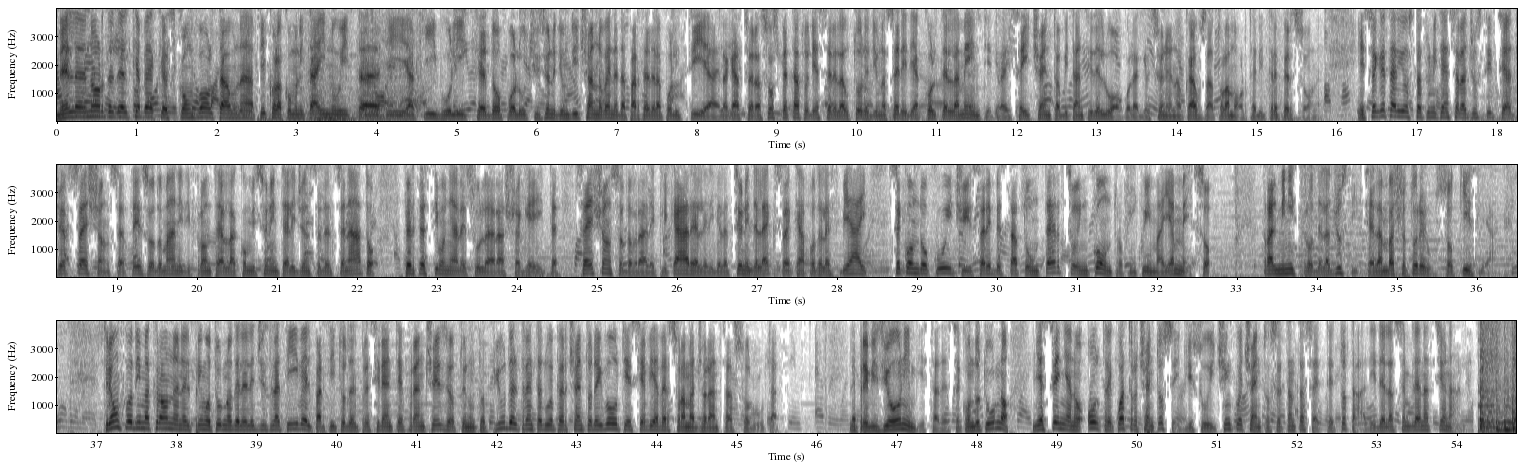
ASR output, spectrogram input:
Nel nord del Quebec sconvolta una piccola comunità inuit di Akivulik dopo l'uccisione di un diciannovenne da parte della polizia. Il ragazzo era sospettato di essere l'autore di una serie di accoltellamenti tra i 600 abitanti del luogo. Le aggressioni hanno causato la morte di tre persone. Il segretario statunitense alla giustizia Jeff Sessions è atteso domani di fronte alla Commissione Intelligence del Senato per testimoniare sul Russia Gate. Sessions dovrà replicare alle rivelazioni dell'ex capo dell'FBI secondo cui ci sarebbe stato un terzo incontro fin qui mai ammesso tra il ministro della giustizia e l'ambasciatore russo Kislyak. Trionfo di Macron nel primo turno delle legislative, il partito del presidente francese ha ottenuto più del 32% dei voti e si avvia verso la maggioranza assoluta. Le previsioni, in vista del secondo turno, gli assegnano oltre 400 seggi sui 577 totali dell'Assemblea nazionale.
